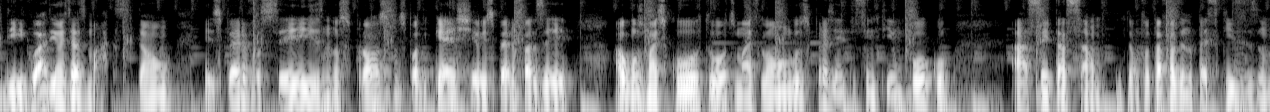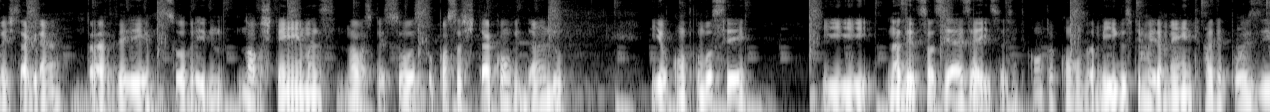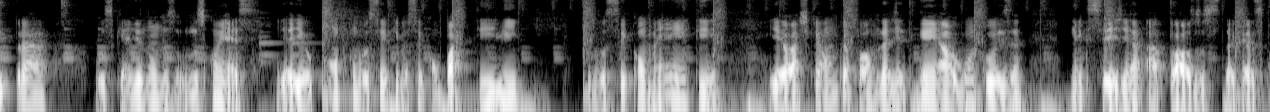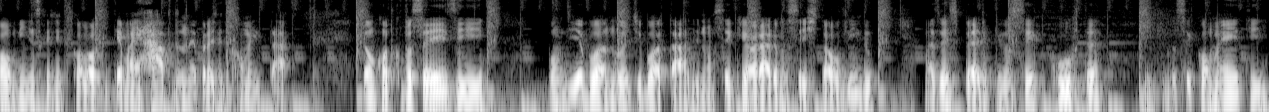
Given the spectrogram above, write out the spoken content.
de Guardiões das Marcas. Então, eu espero vocês nos próximos podcasts. Eu espero fazer alguns mais curtos, outros mais longos, para a gente sentir um pouco a aceitação. Então, vou estar fazendo pesquisas no meu Instagram para ver sobre novos temas, novas pessoas que eu possa estar convidando. E eu conto com você e nas redes sociais é isso, a gente conta com os amigos primeiramente, para depois ir para os que ainda não nos, nos conhecem. E aí eu conto com você que você compartilhe, que você comente, e eu acho que é a única forma da gente ganhar alguma coisa, nem que seja aplausos daquelas palminhas que a gente coloca, que é mais rápido, né, para a gente comentar. Então conto com vocês e bom dia, boa noite, boa tarde. Não sei que horário você está ouvindo, mas eu espero que você curta e que você comente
